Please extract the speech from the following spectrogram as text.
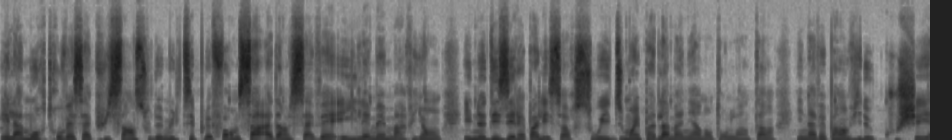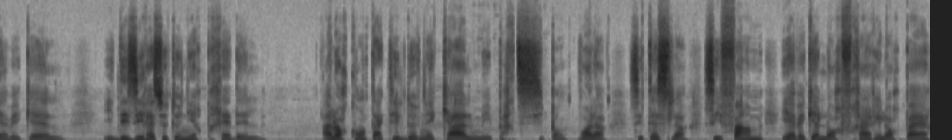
Et l'amour trouvait sa puissance sous de multiples formes. Ça, Adam le savait et il aimait Marion. Il ne désirait pas les sœurs Soué, du moins pas de la manière dont on l'entend. Il n'avait pas envie de coucher avec elles. Il désirait se tenir près d'elles. À leur contact, il devenait calme et participant. Voilà, c'était cela. Ces femmes, et avec elles leurs frères et leurs pères,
